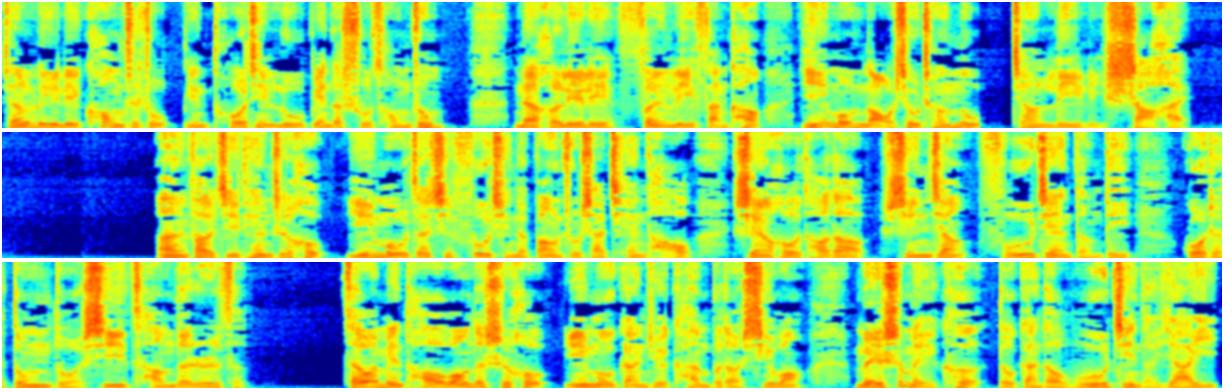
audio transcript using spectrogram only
将丽丽控制住，并拖进路边的树丛中。奈何丽丽奋力反抗，尹某恼羞成怒，将丽丽杀害。案发几天之后，尹某在其父亲的帮助下潜逃，先后逃到新疆、福建等地，过着东躲西藏的日子。在外面逃亡的时候，尹某感觉看不到希望，每时每刻都感到无尽的压抑。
